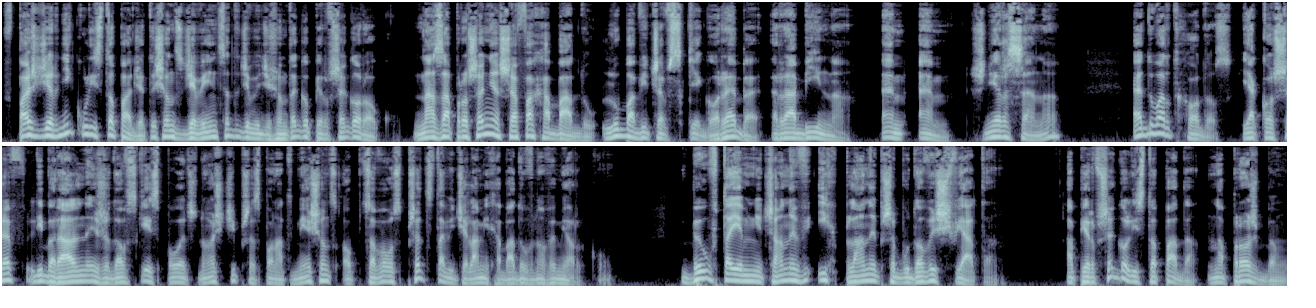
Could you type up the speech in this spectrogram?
W październiku-listopadzie 1991 roku na zaproszenie szefa Chabadu Lubawiczewskiego Rebe Rabina M.M. Schniersena Edward Chodos jako szef liberalnej żydowskiej społeczności przez ponad miesiąc obcował z przedstawicielami Chabadu w Nowym Jorku. Był wtajemniczany w ich plany przebudowy świata, a 1 listopada na prośbę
